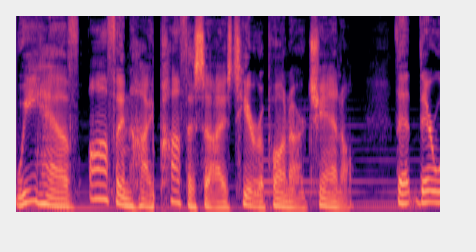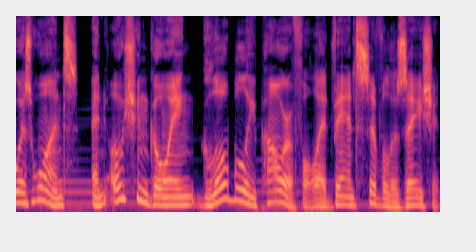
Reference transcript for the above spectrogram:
We have often hypothesized here upon our channel that there was once an ocean-going, globally powerful advanced civilization,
